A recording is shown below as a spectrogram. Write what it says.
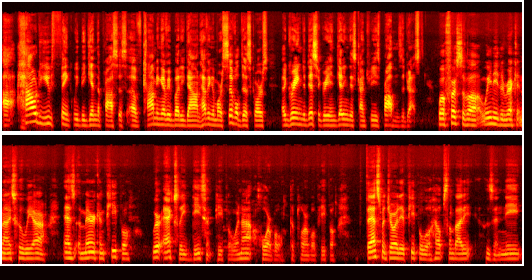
Uh, how do you think we begin the process of calming everybody down, having a more civil discourse, agreeing to disagree, and getting this country's problems addressed? Well, first of all, we need to recognize who we are. As American people, we're actually decent people. We're not horrible, deplorable people. The vast majority of people will help somebody who's in need.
